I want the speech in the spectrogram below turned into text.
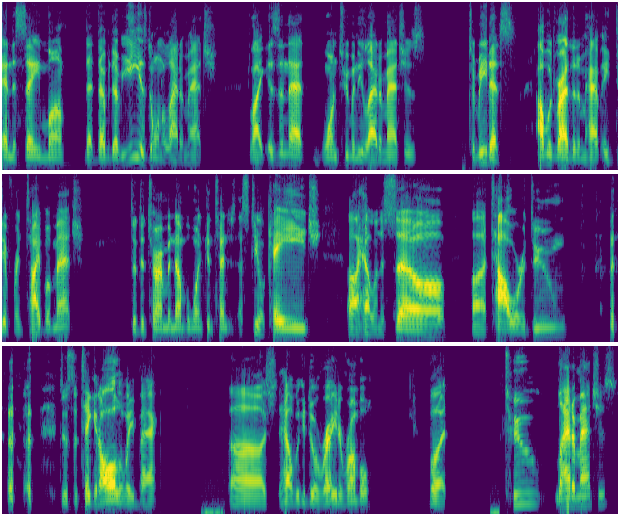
in the same month that WWE is doing a ladder match. Like, isn't that one too many ladder matches? To me, that's I would rather them have a different type of match to determine number one contenders. A steel cage, uh, Hell in a Cell, uh, Tower of Doom, just to take it all the way back. Uh, hell, we could do a Ready to Rumble, but two ladder matches.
